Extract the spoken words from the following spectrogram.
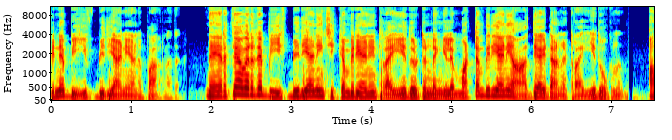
പിന്നെ ബീഫ് ബിരിയാണിയാണ് പറഞ്ഞത്. നേരത്തെ അവരുടെ ബീഫ് ബിരിയാണിയും ചിക്കൻ ബിരിയാണിയും ട്രൈ ചെയ്തിട്ടുണ്ടെങ്കിലും മട്ടൻ ബിരിയാണി ആദ്യമായിട്ടാണ് ട്രൈ ചെയ്ത് നോക്കുന്നത്. ആ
